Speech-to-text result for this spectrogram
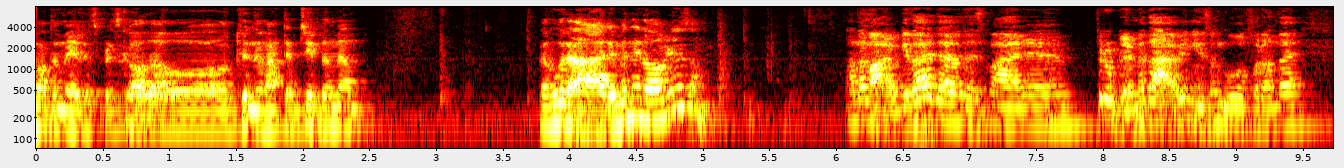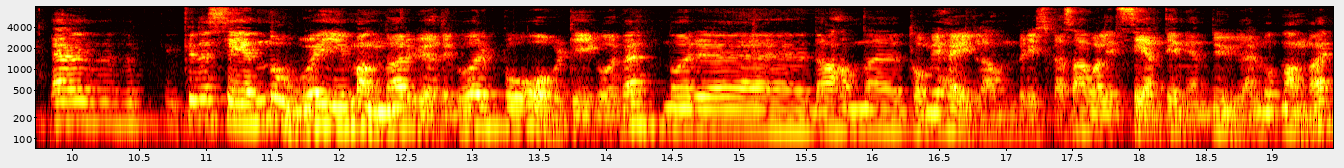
Mate Melis ble skada og kunne vært den typen, men, men hvor er de i laget, liksom? Ja, De er jo ikke der. Det er jo det som er eh, problemet. Det er jo ingen som går foran det. Jeg kunne se noe i Magnar Ødegaard på overtid i går, vel. Når, eh, da han eh, Tommy Høiland bryska seg, var litt sent inne i en duell mot Magnar.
